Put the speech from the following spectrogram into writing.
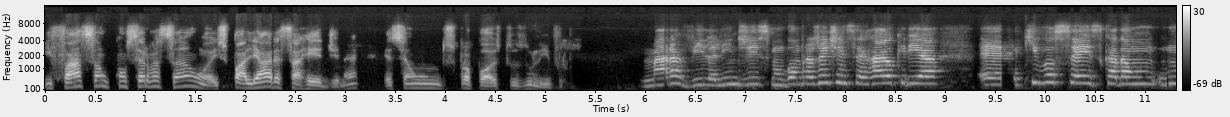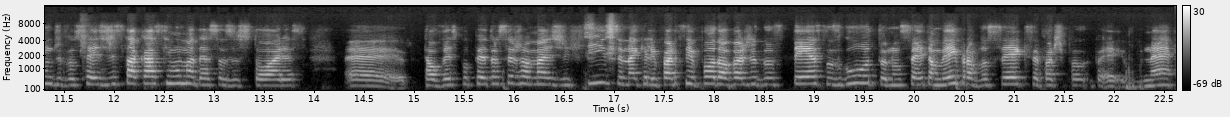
e façam conservação, espalhar essa rede, né. Esse é um dos propósitos do livro. Maravilha, lindíssimo. Bom, para a gente encerrar, eu queria é, que vocês, cada um, um de vocês, destacassem uma dessas histórias. É, talvez para o Pedro seja mais difícil, né? Que ele participou da parte dos textos, Guto, não sei também para você, que você participou, é, né?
